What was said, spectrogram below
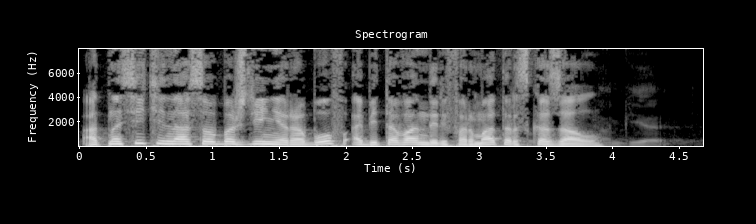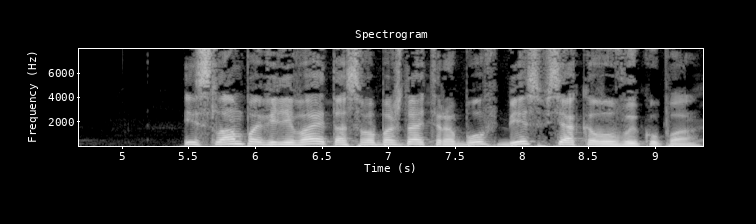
Относительно освобождения рабов, обетованный реформатор сказал, «Ислам повелевает освобождать рабов без всякого выкупа.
